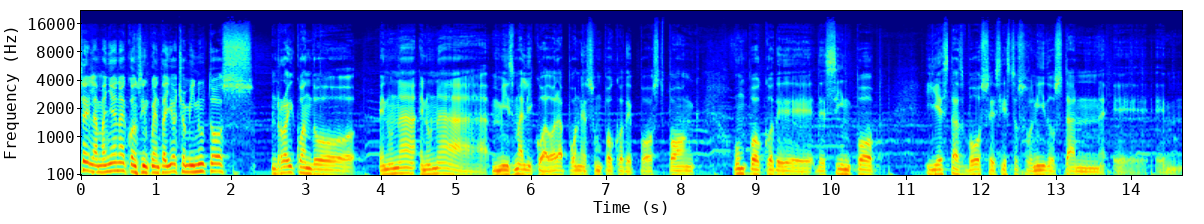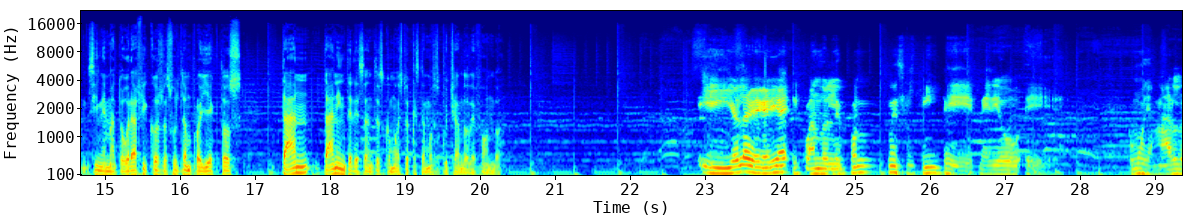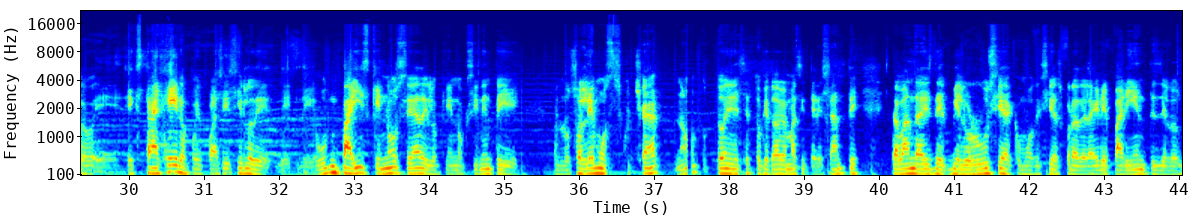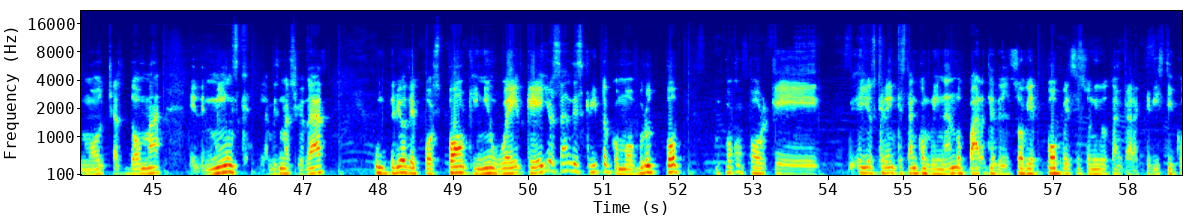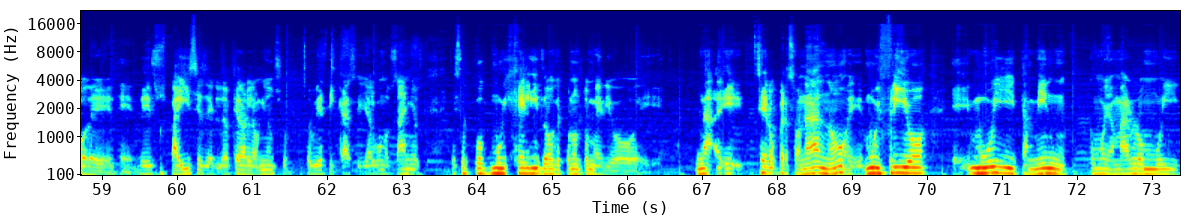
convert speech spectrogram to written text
11 de la mañana con 58 minutos. Roy, cuando en una, en una misma licuadora pones un poco de post-punk, un poco de, de synth pop y estas voces y estos sonidos tan eh, em, cinematográficos resultan proyectos tan, tan interesantes como esto que estamos escuchando de fondo. Y yo le agregaría que cuando le pones el tinte medio, eh, ¿cómo llamarlo? Eh, extranjero, pues por así decirlo, de, un país que no sea de lo que en Occidente lo solemos escuchar, ¿no? Todo en ese toque todavía más interesante. Esta banda es de Bielorrusia, como decías, fuera del aire, parientes de los Molchat Doma, eh, de Minsk, la misma ciudad. un trío de post-punk y new wave que ellos han descrito como brute pop, un poco porque ellos creen que están combinando parte del Soviet pop, ese sonido tan característico de, de, sus países, de lo que era la Unión Soviética hace ya algunos años, ese pop muy gélido, de pronto medio eh, eh, cero personal, ¿no? Eh, muy frío, muy también, ¿cómo llamarlo? Muy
